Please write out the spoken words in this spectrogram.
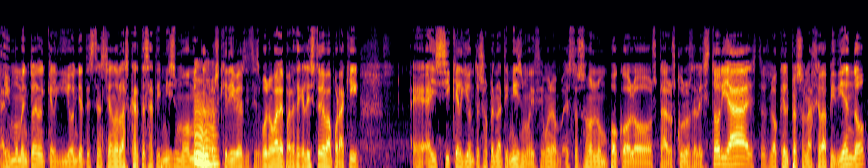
hay un momento en el que el guion ya te está enseñando las cartas a ti mismo, mientras lo escribes, dices, bueno, vale, parece que la historia va por aquí. Eh, ahí sí que el guion te sorprende a ti mismo. Dice, bueno, estos son un poco los claroscuros de la historia, esto es lo que el personaje va pidiendo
